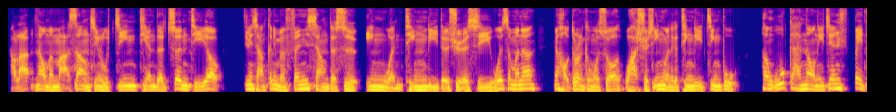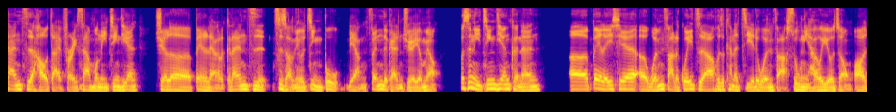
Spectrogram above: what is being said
好啦，那我们马上进入今天的正题哦。 今天想跟你们分享的是英文听力的学习。为什么呢？因为好多人跟我说，哇，学习英文那个听力进步。很无感哦！你今天背单字，好歹，for example，你今天学了背了两个单字，至少你有进步两分的感觉，有没有？或是你今天可能呃背了一些呃文法的规则啊，或者看了几页的文法书，你还会有种哦，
